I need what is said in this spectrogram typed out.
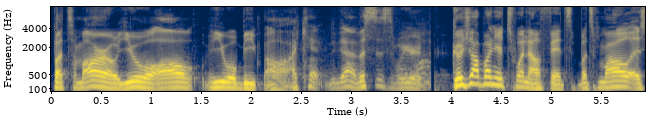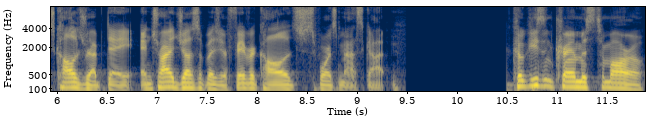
But tomorrow you will all you will be oh I can't yeah this is weird. Good job on your twin outfits, but tomorrow is college rep day, and try to dress up as your favorite college sports mascot. Cookies and Cram is tomorrow,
